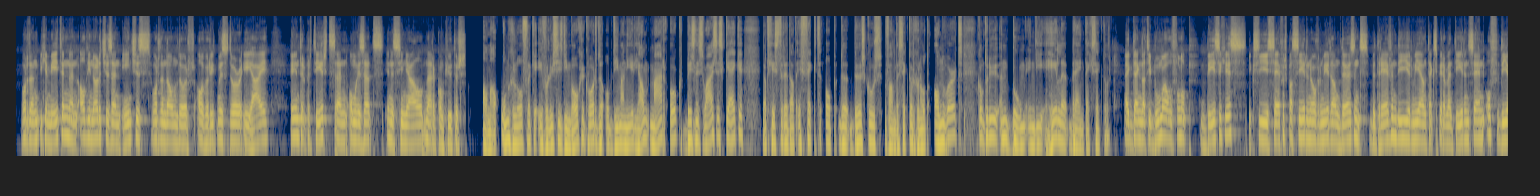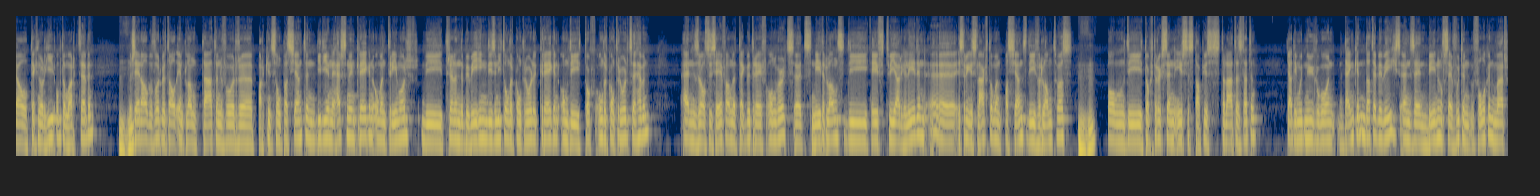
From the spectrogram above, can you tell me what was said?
worden gemeten en al die nulletjes en eentjes worden dan door algoritmes, door AI, geïnterpreteerd en omgezet in een signaal naar een computer. Allemaal ongelooflijke evoluties die mogelijk worden op die manier, Jan. Maar ook business-wise eens kijken. Dat gisteren dat effect op de beurskoers van de sectorgenoot Onward. Komt er nu een boom in die hele breintech-sector? Ik denk dat die boom al volop bezig is. Ik zie cijfers passeren over meer dan duizend bedrijven die hiermee aan het experimenteren zijn of die al technologie op de markt hebben. Mm-hmm. Er zijn al bijvoorbeeld al implantaten voor uh, Parkinson-patiënten die die in de hersenen krijgen om een tremor, die trillende beweging die ze niet onder controle krijgen, om die toch onder controle te hebben. En zoals u zei van het techbedrijf Onwards uit Nederland, die heeft twee jaar geleden uh, is erin geslaagd om een patiënt die verlamd was, mm-hmm. om die toch terug zijn eerste stapjes te laten zetten. Ja, die moet nu gewoon denken dat hij beweegt en zijn benen of zijn voeten volgen, maar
